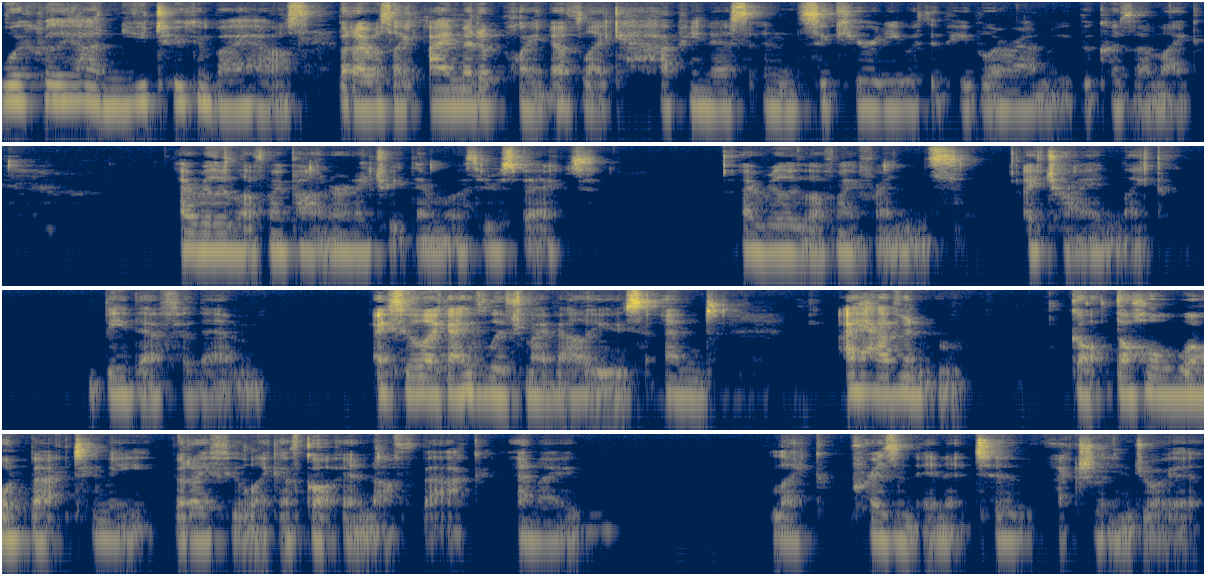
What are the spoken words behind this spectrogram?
work really hard and you too can buy a house. But I was like, I'm at a point of like happiness and security with the people around me because I'm like, I really love my partner and I treat them with respect. I really love my friends. I try and like be there for them. I feel like I've lived my values and I haven't got the whole world back to me, but I feel like I've got enough back and I like present in it to actually enjoy it.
